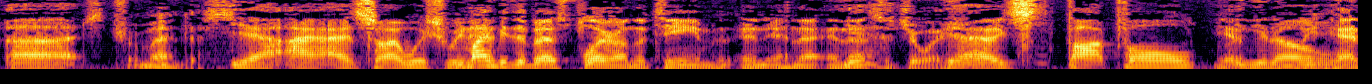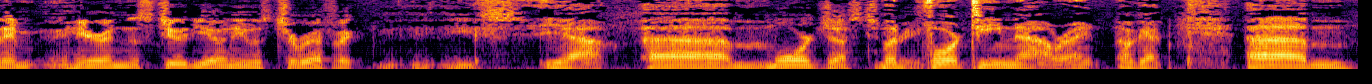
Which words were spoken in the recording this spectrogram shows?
Uh, it's tremendous. Yeah, I, I, so I wish we might be the best player on the team in, in, that, in yeah, that situation. Yeah, he's thoughtful. Yeah, you know, we had him here in the studio, and he was terrific. He's yeah. Um, more Justin but Reid. 14 now, right? Okay. Um,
